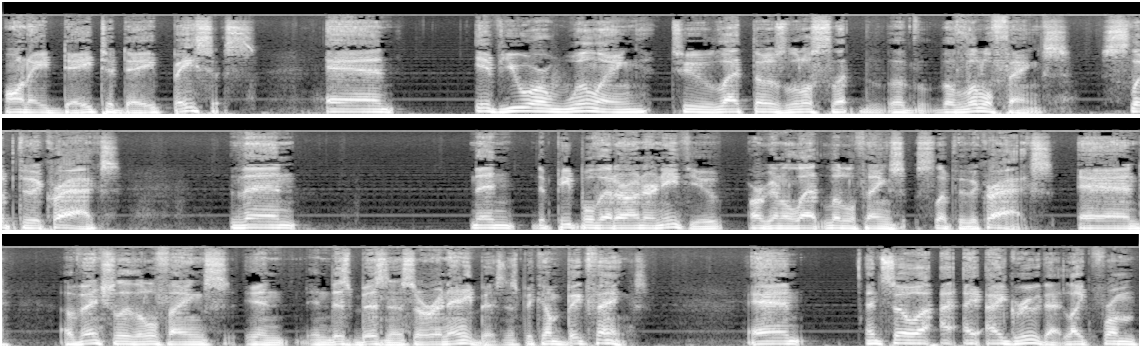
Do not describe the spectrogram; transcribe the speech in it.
on a day-to-day basis. And if you are willing to let those little slip, the, the little things slip through the cracks, then then the people that are underneath you are going to let little things slip through the cracks, and eventually, little things in in this business or in any business become big things, and and so I, I, I agree with that. Like from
